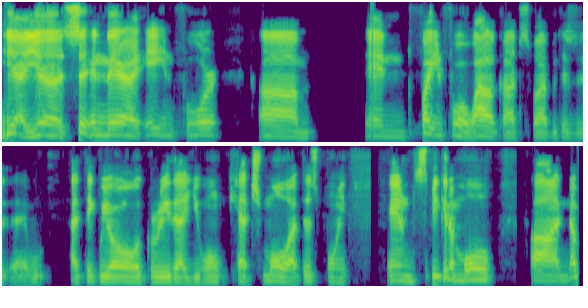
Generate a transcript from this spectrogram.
Yeah, you're sitting there at eight and four, um, and fighting for a wild card spot because uh, I think we all agree that you won't catch Mole at this point. And speaking of Mole, uh, number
